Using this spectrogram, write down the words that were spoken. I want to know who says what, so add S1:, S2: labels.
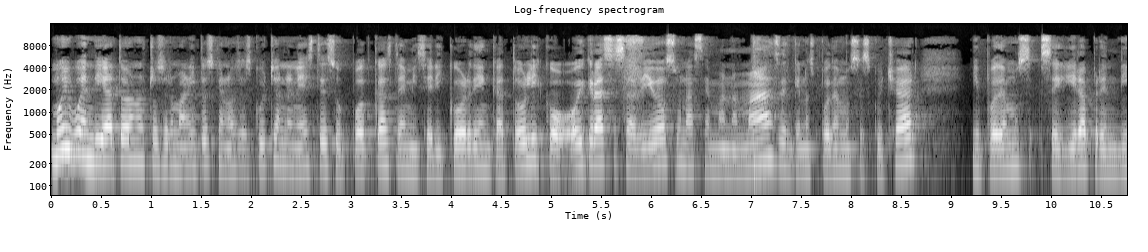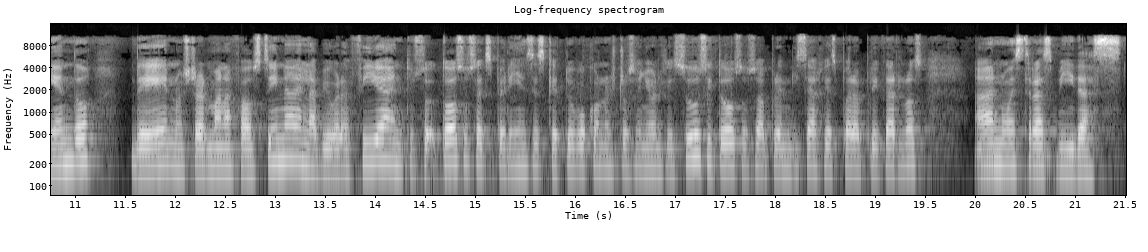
S1: Muy buen día a todos nuestros hermanitos que nos escuchan en este su podcast de Misericordia en Católico. Hoy, gracias a Dios, una semana más en que nos podemos escuchar y podemos seguir aprendiendo de nuestra hermana Faustina en la biografía, en todas sus experiencias que tuvo con nuestro Señor Jesús y todos sus aprendizajes para aplicarlos a nuestras vidas.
